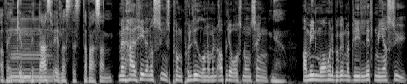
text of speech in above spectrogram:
at være igennem mm. med deres forældre, der, der var sådan. man har et helt andet synspunkt på livet, når man oplever sådan nogle ting. Ja. Og min mor, hun er begyndt at blive lidt mere syg,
